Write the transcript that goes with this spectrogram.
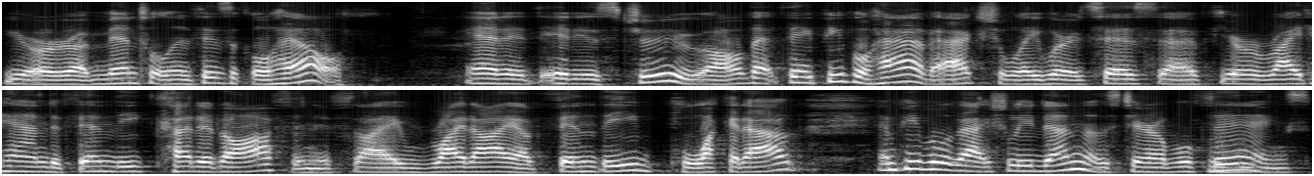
your uh, mental and physical health. And it, it is true. All that thing people have actually, where it says, uh, if your right hand offend thee, cut it off, and if thy right eye offend thee, pluck it out. And people have actually done those terrible things.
